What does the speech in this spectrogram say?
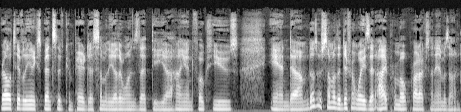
relatively inexpensive compared to some of the other ones that the uh, high end folks use. And um, those are some of the different ways that I promote products on Amazon.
